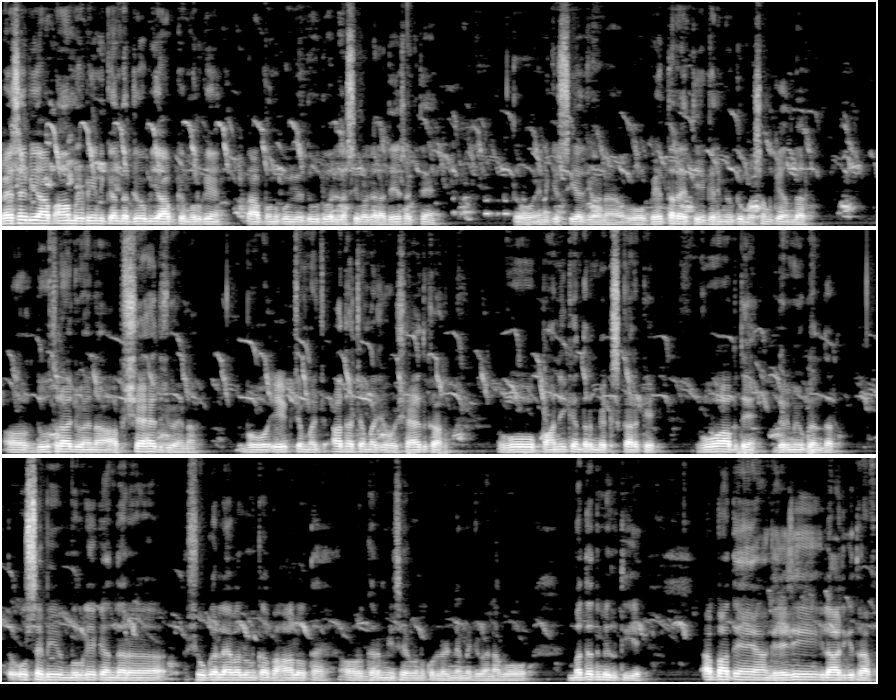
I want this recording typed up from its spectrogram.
वैसे भी आप आम रूटीन के अंदर जो भी आपके मुर्गे हैं आप उनको ये दूध वाली लस्सी वगैरह दे सकते हैं। तो इनकी सेहत जो है ना वो बेहतर रहती है गर्मियों के मौसम के अंदर। और दूसरा जो है ना आप शहद जो है ना वो एक चम्मच आधा चम्मच हो शहद का वो पानी के अंदर मिक्स करके वो आप दें गर्मियों के अंदर। तो उससे भी मुर्गे के अंदर शुगर लेवल उनका बहाल होता है और गर्मी से उनको लड़ने में जो है ना वो मदद मिलती है। अब आते हैं अंग्रेज़ी इलाज की तरफ़।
